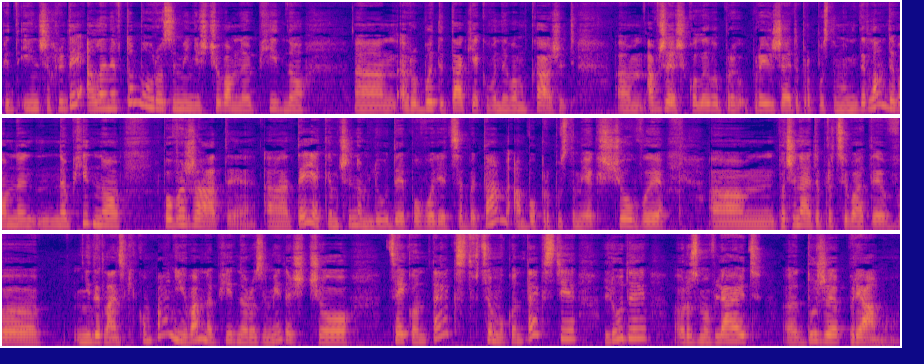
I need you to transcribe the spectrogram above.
під інших людей, але не в тому розумінні, що вам необхідно е, робити так, як вони вам кажуть. А вже ж, коли ви при- приїжджаєте, припустимо, в Нідерланди, вам не- необхідно поважати те, яким чином люди поводять себе там, або, припустимо, якщо ви починаєте працювати в нідерландській компанії, вам необхідно розуміти, що цей контекст, в цьому контексті люди розмовляють е, дуже прямо.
